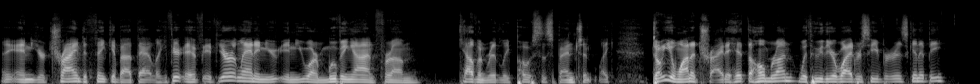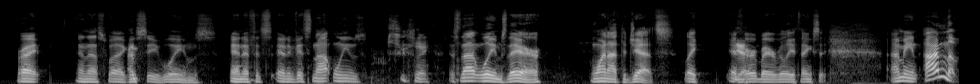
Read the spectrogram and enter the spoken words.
and you're trying to think about that like if you're if, if you're Atlanta and you and you are moving on from Calvin Ridley post suspension like don't you want to try to hit the home run with who your wide receiver is going to be Right. And that's why I can see Williams. And if it's and if it's not Williams, excuse me, it's not Williams there. Why not the Jets? Like if Yeah. everybody really thinks it. I mean, I'm the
